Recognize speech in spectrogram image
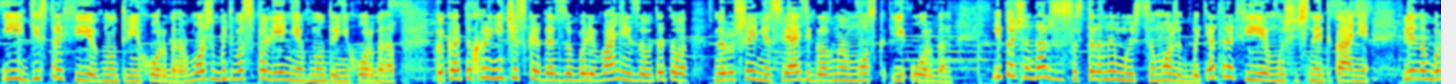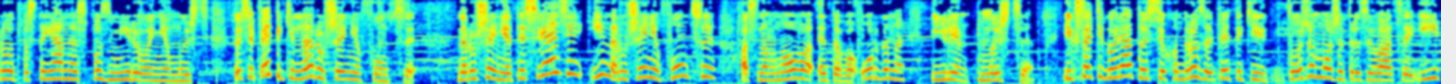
и дистрофия внутренних органов, может быть воспаление внутренних органов, какое-то хроническое даже заболевание из-за вот этого нарушения связи головной мозг и орган. И точно так же со стороны мышцы может быть атрофия мышечной ткани или наоборот постоянное спазмирование мышц. То есть опять-таки нарушение функции нарушение этой связи и нарушение функции основного этого органа или мышцы. И, кстати говоря, то остеохондроза опять-таки тоже может развиваться и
